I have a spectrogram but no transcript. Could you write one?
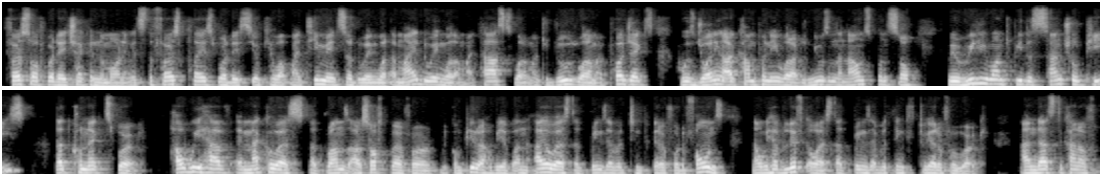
first software they check in the morning. It's the first place where they see, okay, what my teammates are doing, what am I doing, what are my tasks, what are my to-dos, what are my projects, who's joining our company, what are the news and announcements. So we really want to be the central piece that connects work. How we have a Mac OS that runs our software for the computer, how we have an iOS that brings everything together for the phones. Now we have Lift OS that brings everything together for work. And that's the kind of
